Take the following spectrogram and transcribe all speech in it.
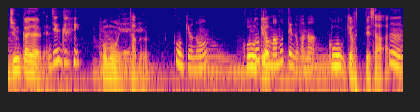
巡回だようね。巡回。思うに多分。皇居の？皇皇居守ってんのかな？皇居ってさ、うん。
